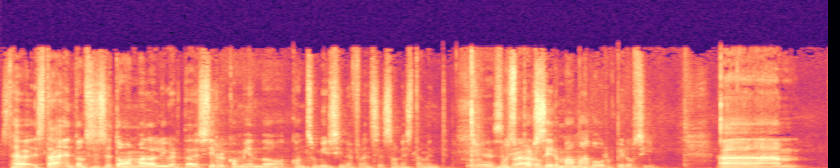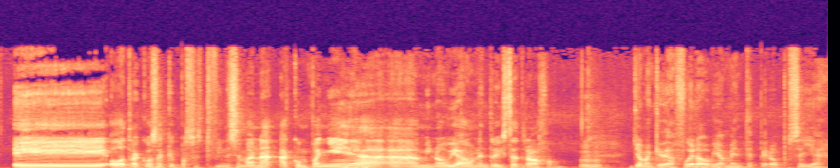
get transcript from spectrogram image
Está, está, entonces se toman malas libertades. Sí recomiendo consumir cine francés, honestamente. Es no es raro. por ser mamador, pero sí. Eh, otra cosa que pasó este fin de semana, acompañé a, a- a mi novia a una entrevista de trabajo. Yo me quedé afuera, obviamente, pero pues ella...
